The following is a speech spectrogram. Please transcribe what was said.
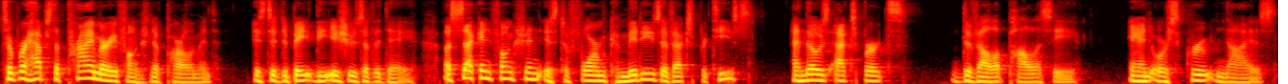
So perhaps the primary function of Parliament is to debate the issues of the day. A second function is to form committees of expertise, and those experts develop policy and or scrutinize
